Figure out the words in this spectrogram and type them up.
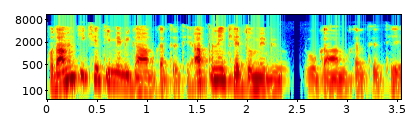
खुदावन की खेती में भी काम करते थे, अपनी खेतों में भी वो काम करते थे।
